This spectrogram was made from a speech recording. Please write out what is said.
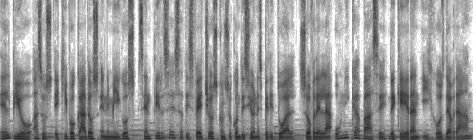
Él vio a sus equivocados enemigos sentirse satisfechos con su condición espiritual sobre la única base de que eran hijos de Abraham.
